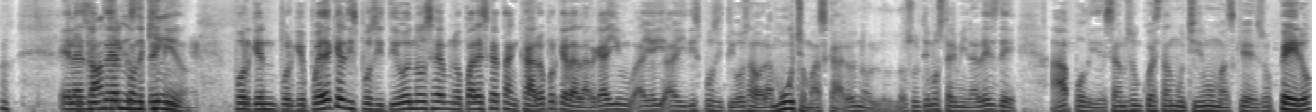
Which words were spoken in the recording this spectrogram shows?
el asunto del contenido. porque, porque puede que el dispositivo no se, no parezca tan caro, porque a la larga hay, hay, hay dispositivos ahora mucho más caros. ¿no? Los, los últimos terminales de Apple y de Samsung cuestan muchísimo más que eso, pero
